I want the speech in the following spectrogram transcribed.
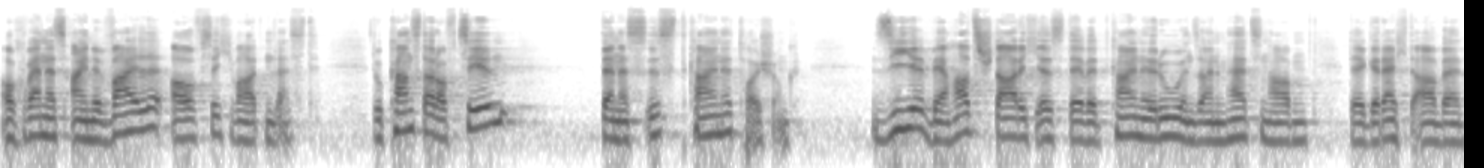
auch wenn es eine Weile auf sich warten lässt. Du kannst darauf zählen, denn es ist keine Täuschung. Siehe, wer halsstarrig ist, der wird keine Ruhe in seinem Herzen haben, der Gerechte aber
